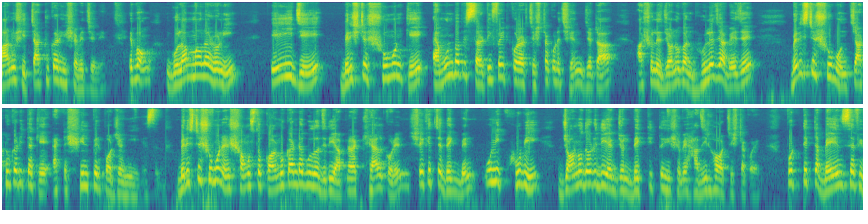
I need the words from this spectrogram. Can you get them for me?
মানুষই চাটুকার হিসেবে চেনে। এবং গোলাম মাওলা রনি এই যে ব্যারিস্টার সুমনকে এমনভাবে সার্টিফাইড করার চেষ্টা করেছেন, যেটা আসলে জনগণ ভুলে যাবে যে ব্যারিস্টার সুমন চাটুকারিতাকে একটা শিল্পের পর্যায়ে নিয়ে গেছেন। ব্যারিস্টার সুমনের সমস্ত কর্মকাণ্ডগুলো যদি আপনারা খেয়াল করেন, সেক্ষেত্রে দেখবেন উনি খুবই জনদরিদি একজন ব্যক্তিত্ব হিসেবে হাজির হওয়ার চেষ্টা করেন। প্রত্যেকটা বেএনসেফি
